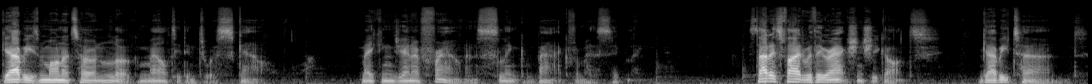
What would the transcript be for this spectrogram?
Gabby's monotone look melted into a scowl, making Jenna frown and slink back from her sibling. Satisfied with the reaction she got, Gabby turned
